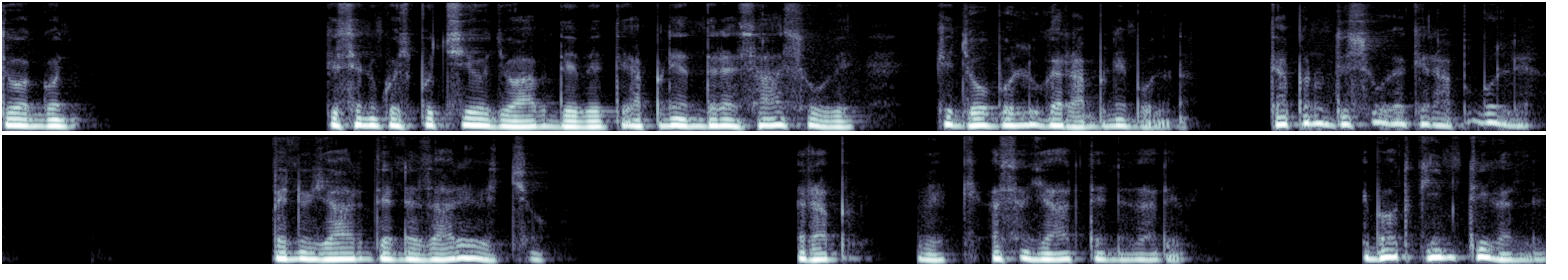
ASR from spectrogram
ਤੋ ਅੱਗੋਂ ਕਿਸੇ ਨੂੰ ਕੁਝ ਪੁੱਛੀਓ ਜਵਾਬ ਦੇਵੇ ਤੇ ਆਪਣੇ ਅੰਦਰ ਅਹਿਸਾਸ ਹੋਵੇ ਕਿ ਜੋ ਬੋਲੂਗਾ ਰੱਬ ਨੇ ਬੋਲਣਾ ਤੇ ਆਪਾਂ ਨੂੰ ਦਿਸੂਗਾ ਕਿ ਰੱਬ ਬੋਲਿਆ ਮੈਨੂੰ ਯਾਰ ਦੇ ਨਜ਼ਾਰੇ ਵਿੱਚੋਂ ਰੱਬ ਵੇਖ ਅਸਾਂ ਯਾਰ ਦੇ ਨਜ਼ਾਰੇ ਵਿੱਚ ਇਹ ਬਹੁਤ ਕੀਮਤੀ ਗੱਲ ਹੈ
